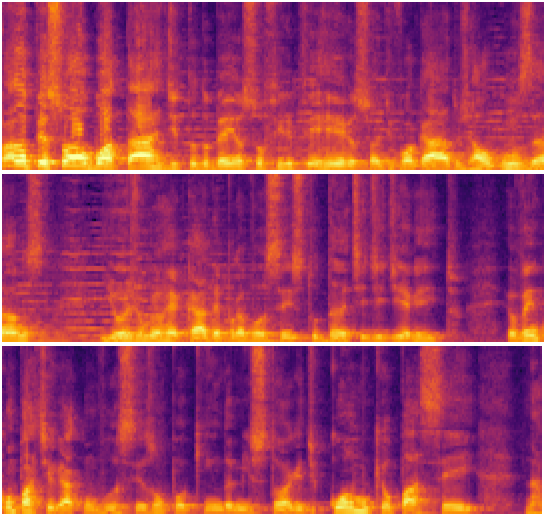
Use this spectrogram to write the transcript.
Fala pessoal, boa tarde, tudo bem? Eu sou Felipe Ferreira, sou advogado já há alguns anos e hoje o meu recado é para você, estudante de direito. Eu venho compartilhar com vocês um pouquinho da minha história de como que eu passei na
